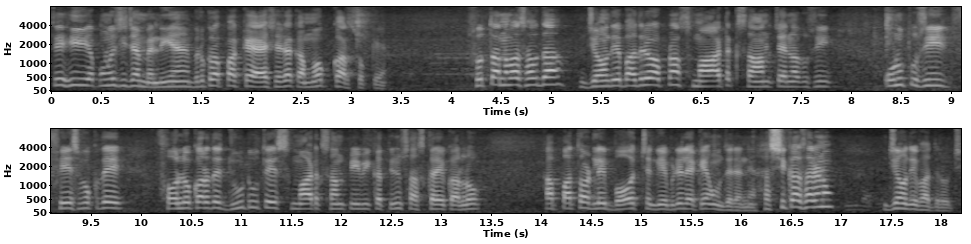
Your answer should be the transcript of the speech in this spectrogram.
ਤੇ ਹੀ ਆਪਾਂ ਨੂੰ ਇਹ ਚੀਜ਼ਾਂ ਮਿਲਣੀਆਂ ਬਿਲਕੁਲ ਆਪਾਂ ਕੈਸ਼ ਜਿਹੜਾ ਕੰਮ ਉਹ ਕਰ ਚੁੱਕੇ ਆ ਸੋ ਧੰਨਵਾਦ ਸਭ ਦਾ। ਜਿਉਂਦੇ ਵੱਧ ਹੋ ਆਪਣਾ ਸਮਾਰਟ ਕਿਸਾਨ ਚੈਨਲ ਤੁਸੀਂ। ਉਹਨੂੰ ਤੁਸੀਂ ਫੇਸਬੁੱਕ ਤੇ ਫੋਲੋ ਕਰੋ ਤੇ YouTube ਤੇ ਸਮਾਰਟ ਕਿਸਾਨ ਪੀਵੀ 31 ਨੂੰ ਸਬਸਕ੍ਰਾਈਬ ਕਰ ਲਓ। ਆਪਾਂ ਤੁਹਾਡੇ ਲਈ ਬਹੁਤ ਚੰਗੇ ਵੀਡੀਓ ਲੈ ਕੇ ਆਉਂਦੇ ਰਹਿੰਦੇ ਹਾਂ। ਸਤਿ ਸ਼੍ਰੀ ਅਕਾਲ ਸਾਰਿਆਂ ਨੂੰ। ਜਿਉਂਦੇ ਵੱਧ ਰਹੋ ਜੀ।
